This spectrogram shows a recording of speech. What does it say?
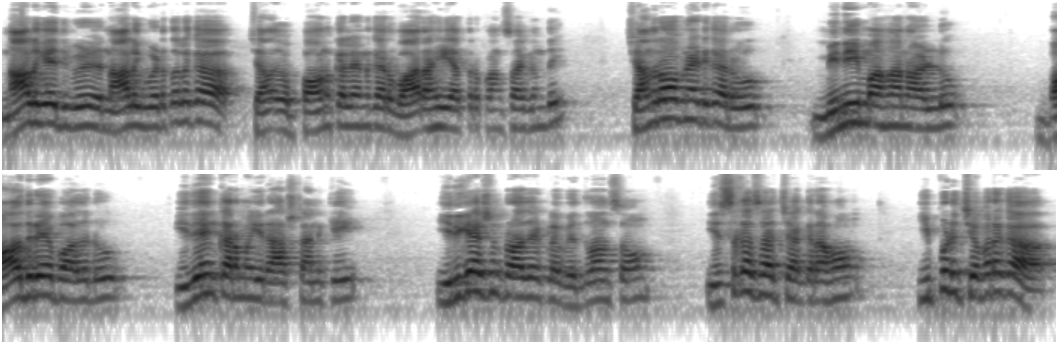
నాలుగైదు వి- నాలుగు విడతలుగా చ- పవన్ కళ్యాణ్ గారు వారాహి యాత్ర కొనసాగింది. చంద్రబాబు నాయుడు గారు మినీ మహానాళ్ళు బాదురే బాదుడు ఇదేం కర్మ ఈ రాష్ట్రానికి? ఇరిగేషన్ ప్రాజెక్టుల విధ్వంసం ఇసుక సత్యాగ్రహం ఇప్పుడు చివరగా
